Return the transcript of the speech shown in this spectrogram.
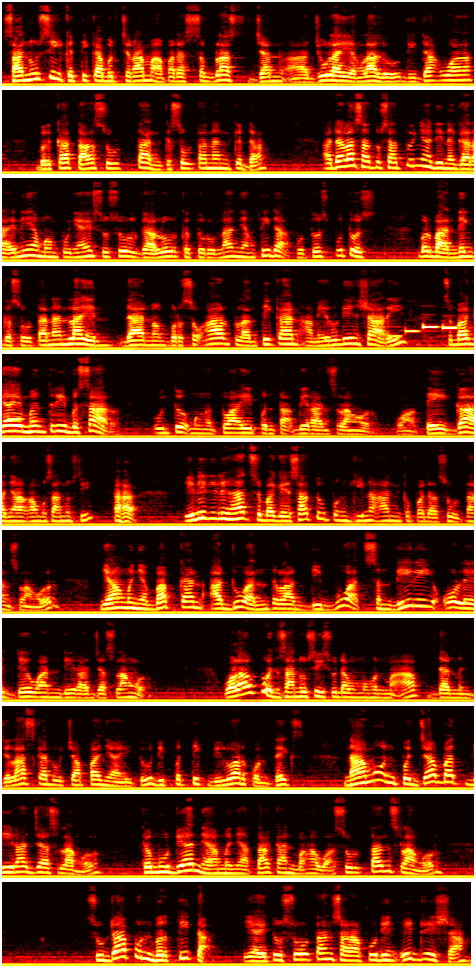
Sanusi ketika berceramah pada 11 Jan, uh, Julai yang lalu didakwa berkata Sultan Kesultanan Kedah adalah satu-satunya di negara ini yang mempunyai susul galur keturunan yang tidak putus-putus berbanding kesultanan lain dan mempersoal pelantikan Amiruddin Syari sebagai menteri besar untuk mengetuai pentadbiran Selangor. Wah, teganya kamu Sanusi. Ini dilihat sebagai satu penghinaan kepada Sultan Selangor yang menyebabkan aduan telah dibuat sendiri oleh Dewan Diraja Selangor. Walaupun Sanusi sudah memohon maaf dan menjelaskan ucapannya itu dipetik di luar konteks, namun pejabat di Raja Selangor kemudiannya menyatakan bahawa Sultan Selangor sudah pun bertitah, iaitu Sultan Sarafuddin Idris Shah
